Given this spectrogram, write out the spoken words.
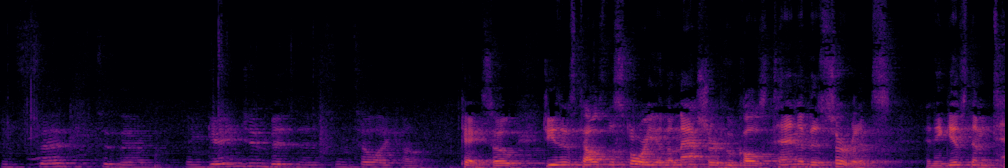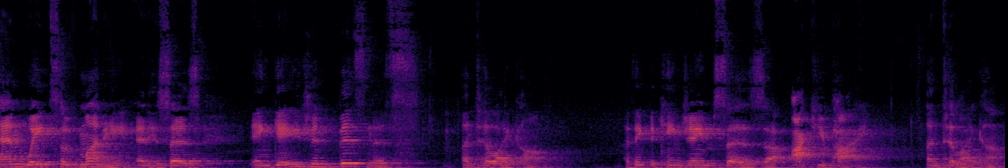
and said to them, Engage in business until I come. Okay, so Jesus tells the story of a master who calls 10 of his servants and he gives them 10 weights of money and he says, Engage in business until I come. I think the King James says, uh, Occupy until I come.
